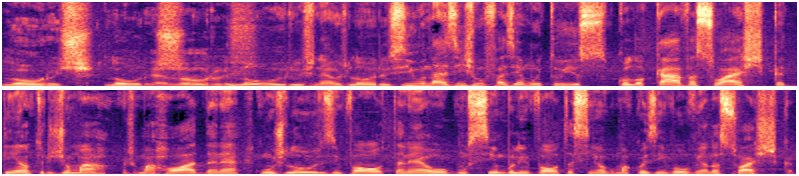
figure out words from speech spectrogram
louros. Louros. É, louros. Louros, né? Os louros. E o nazismo fazia muito isso. Colocava a suástica dentro de uma, de uma roda, né? Com os louros em volta, né? Ou algum símbolo em volta, assim, alguma coisa envolvendo a suástica.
